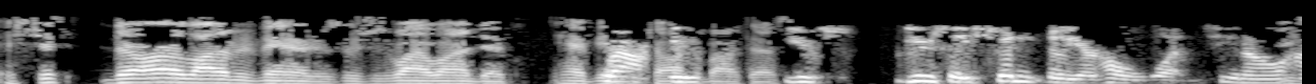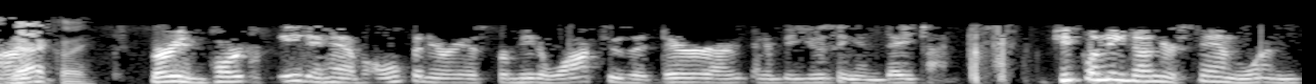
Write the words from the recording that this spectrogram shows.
it's just there are a lot of advantages, which is why I wanted to have you well, talk you, about this. You usually shouldn't do your whole woods. You know, exactly. I'm, very important for me to have open areas for me to walk through that deer aren't going to be using in daytime. People need to understand when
